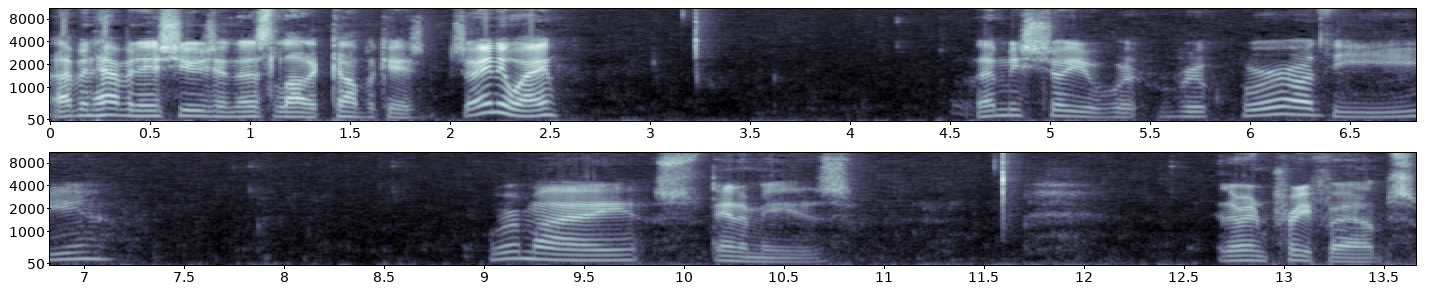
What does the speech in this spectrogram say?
I've been having issues and there's a lot of complications. So anyway, let me show you where, where are the where are my enemies? They're in prefabs.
